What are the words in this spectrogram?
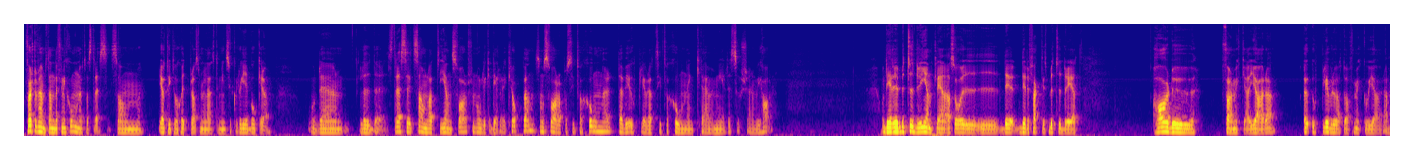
Först och främst en definition av stress som jag tyckte var skitbra som jag läste i min psykologibok idag. Och det lyder Stress är ett samlat gensvar från olika delar i kroppen som svarar på situationer där vi upplever att situationen kräver mer resurser än vi har. Och det det betyder egentligen, alltså i, i det, det det faktiskt betyder är att har du för mycket att göra, upplever du att du har för mycket att göra,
